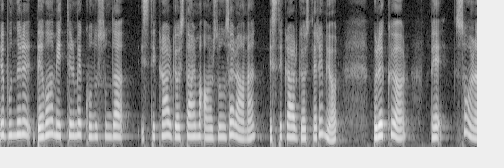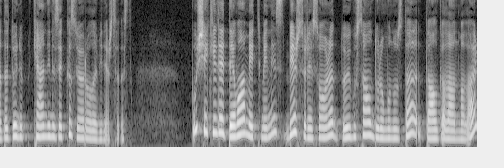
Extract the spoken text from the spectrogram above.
ve bunları devam ettirme konusunda istikrar gösterme arzunuza rağmen istikrar gösteremiyor, bırakıyor ve sonra da dönüp kendinize kızıyor olabilirsiniz. Bu şekilde devam etmeniz bir süre sonra duygusal durumunuzda dalgalanmalar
